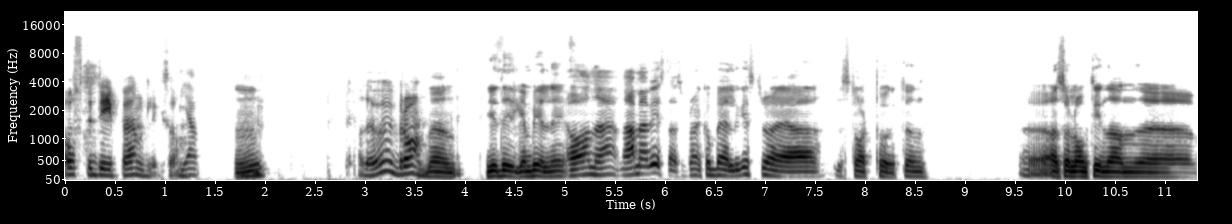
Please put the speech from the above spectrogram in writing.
off the deep end liksom. Ja. Mm. ja det var ju bra. Men gedigen bildning. Ja, nej, nej men visst, alltså Franco Belgis tror jag är startpunkten. Uh, alltså långt innan uh,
